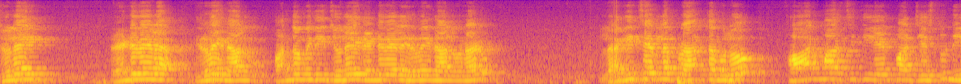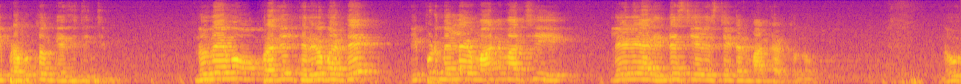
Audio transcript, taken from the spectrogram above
జూలై రెండు వేల ఇరవై నాలుగు పంతొమ్మిది జూలై రెండు వేల ఇరవై నాలుగు నాడు లగిచెర్ల ప్రాంతంలో ఫార్మాసిటీ ఏర్పాటు చేస్తూ నీ ప్రభుత్వం గెజిట్ ఇచ్చింది. నువ్వేమో ప్రజలు తిరగబడితే ఇప్పుడు మెల్లగా మాట మార్చి లేలే అది ఇండస్ట్రియల్ ఎస్టేట్ అని మాట్లాడుతున్నావు. నువ్వు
